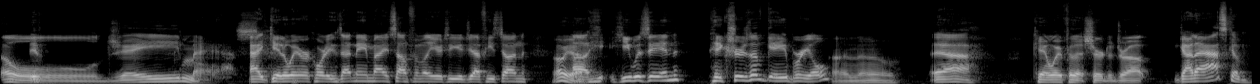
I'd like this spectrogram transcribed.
Oh, J Maas. at Getaway Recordings. That name might sound familiar to you, Jeff. He's done. oh yeah, Uh, he he was in Pictures of Gabriel. I know. Yeah, Can't wait for that shirt to drop. gotta ask him.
